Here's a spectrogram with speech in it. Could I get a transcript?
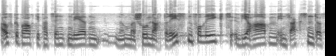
aufgebraucht. Die Patienten werden schon nach Dresden verlegt. Wir haben in Sachsen das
